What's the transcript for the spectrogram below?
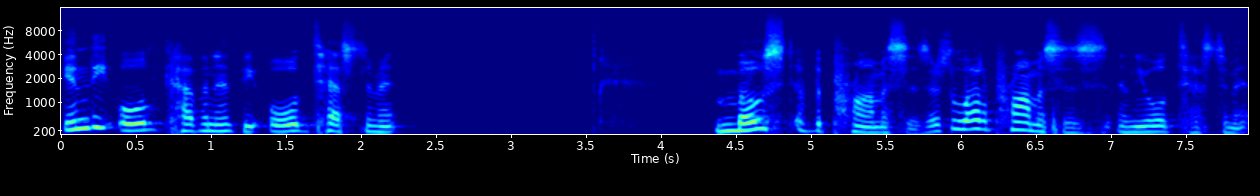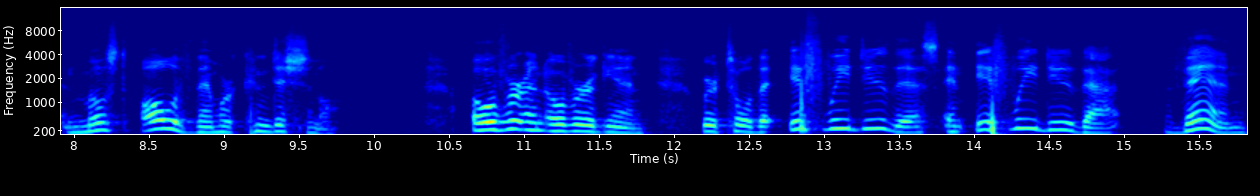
In the Old Covenant, the Old Testament, most of the promises, there's a lot of promises in the Old Testament, and most all of them were conditional. Over and over again, we're told that if we do this and if we do that, then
